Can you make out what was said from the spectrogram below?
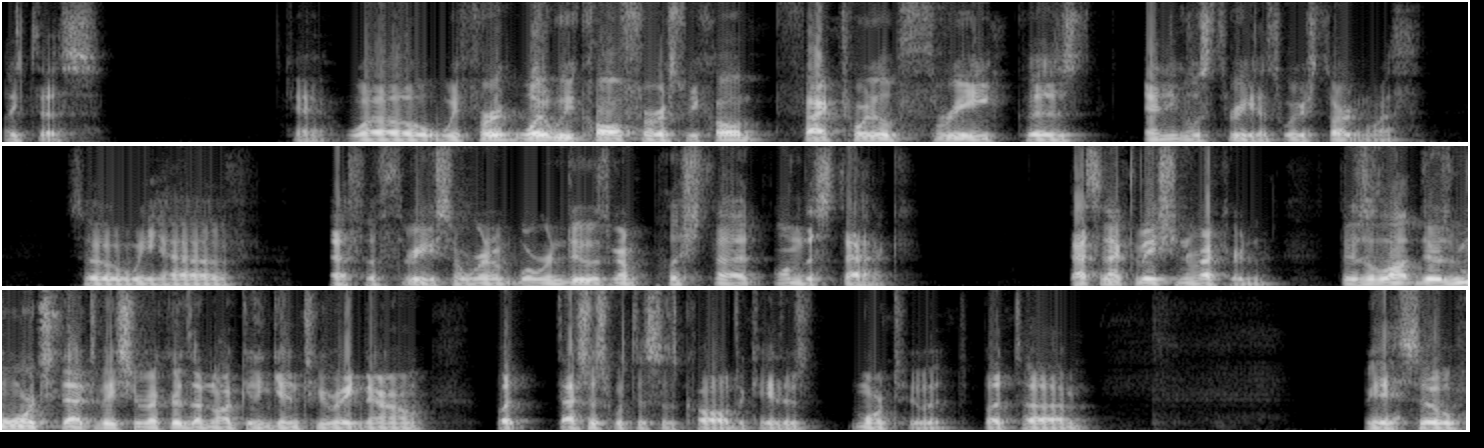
like this. Okay, well, we first, what do we call first? We call factorial of 3 because n equals 3. That's what we're starting with. So we have f of 3. So we're gonna, what we're going to do is we're going to push that on the stack. That's an activation record. There's a lot. There's more to the activation records I'm not going to get into right now, but that's just what this is called. Okay, there's more to it. But um, okay, so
